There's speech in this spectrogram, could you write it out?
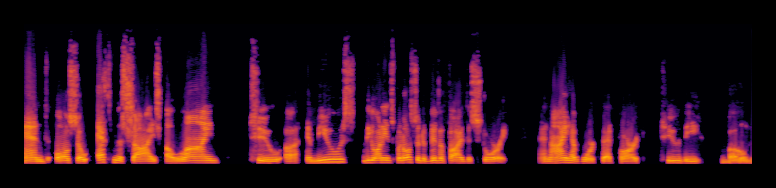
and also ethnicize a line to uh, amuse the audience, but also to vivify the story. And I have worked that part to the bone.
